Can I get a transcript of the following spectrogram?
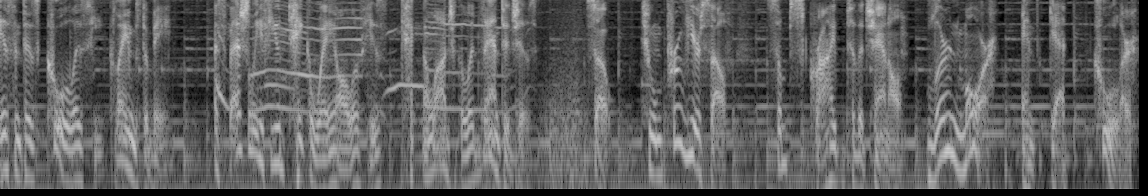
isn't as cool as he claims to be. especially if you take away all of his technological advantages. So, to improve yourself, subscribe to the channel, learn more, and get cooler.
